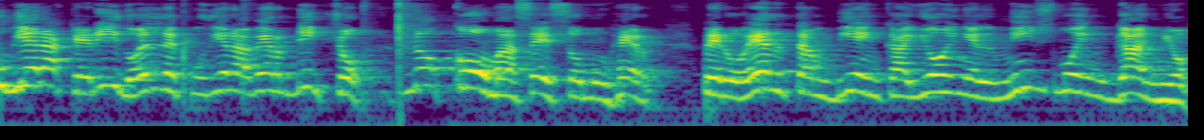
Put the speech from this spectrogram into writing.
hubiera querido, él le pudiera haber dicho, no comas eso, mujer pero él también cayó en el mismo engaño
